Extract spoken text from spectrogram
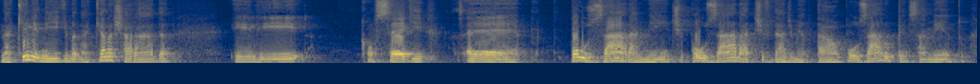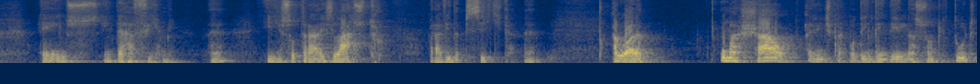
naquele enigma, naquela charada, ele consegue é, pousar a mente, pousar a atividade mental, pousar o pensamento em, em terra firme. Né? E isso traz lastro para a vida psíquica. Né? Agora, o Machal, a gente para poder entender ele na sua amplitude,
